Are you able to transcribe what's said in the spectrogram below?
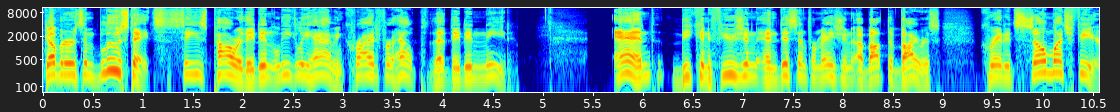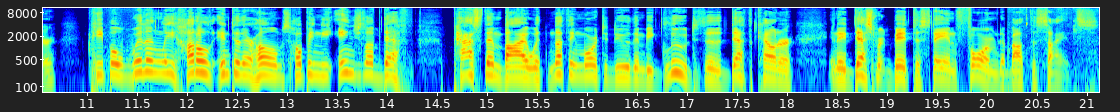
Governors in blue states seized power they didn't legally have and cried for help that they didn't need. And the confusion and disinformation about the virus created so much fear, people willingly huddled into their homes, hoping the angel of death passed them by with nothing more to do than be glued to the death counter in a desperate bid to stay informed about the science.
